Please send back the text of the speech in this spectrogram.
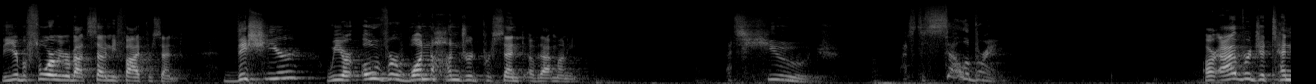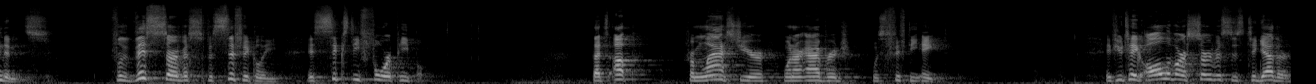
The year before, we were about 75%. This year, we are over 100% of that money. That's huge. That's to celebrate. Our average attendance for this service specifically is 64 people. That's up from last year when our average was 58. If you take all of our services together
